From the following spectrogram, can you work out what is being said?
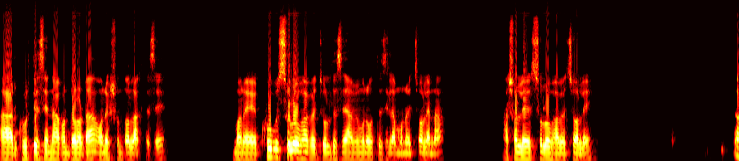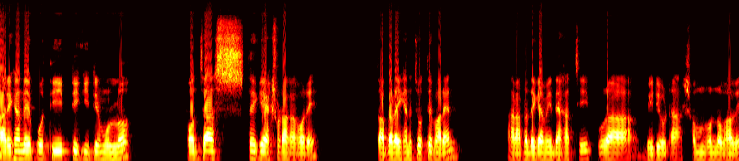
আর ঘুরতেছে নাগরদোলাটা, অনেক সুন্দর লাগতেছে। মানে খুব স্লোভাবে চলতেছে, আমি মনে করতেছিলাম মনে হয় চলে না। আসলে স্লোভাবে চলে। আর এখানে প্রতি টিকিটের মূল্য পঞ্চাশ থেকে একশো টাকা করে। তো আপনারা এখানে চড়তে পারেন। আর আপনাদেরকে আমি দেখাচ্ছি পুরা ভিডিওটা সম্পূর্ণভাবে।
